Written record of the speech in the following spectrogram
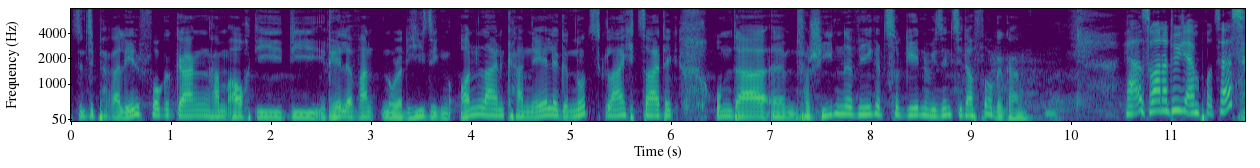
sind Sie parallel vorgegangen, haben auch die, die relevanten oder die hiesigen Online-Kanäle genutzt gleichzeitig, um da ähm, verschiedene Wege zu gehen? Wie sind Sie da vorgegangen? Ja, es war natürlich ein Prozess.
